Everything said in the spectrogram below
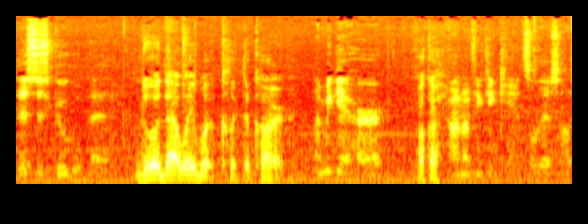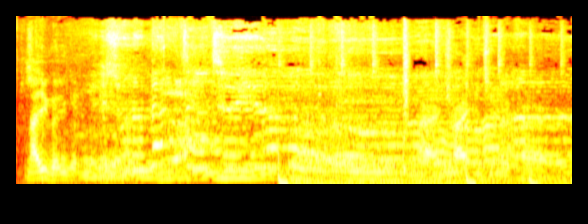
This is Google Pay. Do it that way, but click the card. Let me get her. Okay. I don't know if you can cancel this. I'll just. Nah, you good, you good. You good. Wanna melt into you. Alright, try entering your card or.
